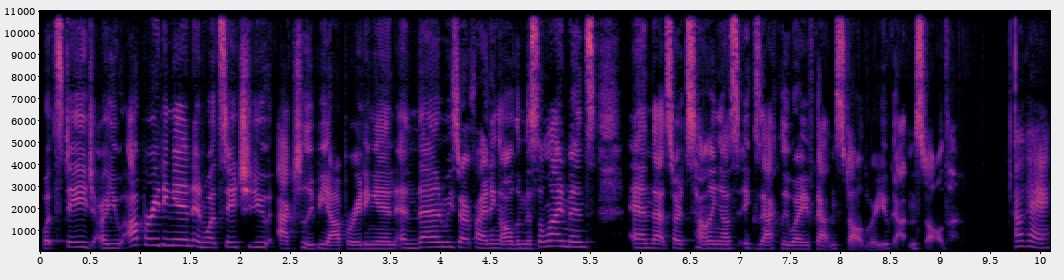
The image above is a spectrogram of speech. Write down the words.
what stage are you operating in and what stage should you actually be operating in. And then we start finding all the misalignments, and that starts telling us exactly why you've got installed where you got installed. Okay.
